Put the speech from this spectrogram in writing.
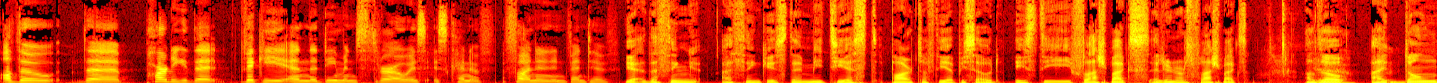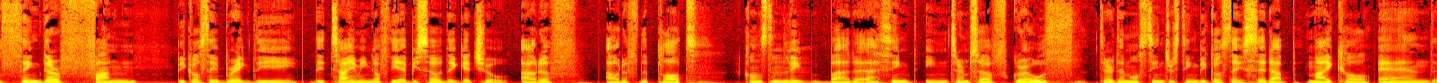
Although the party that Vicky and the demons throw is, is kind of fun and inventive. Yeah, the thing I think is the meatiest part of the episode is the flashbacks, Eleanor's flashbacks. Although Yeah. I mm-hmm. don't think they're fun because they break the the timing of the episode. They get you out of out of the plot constantly. Mm. But I think in terms of growth, they're the most interesting because they set up Michael and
